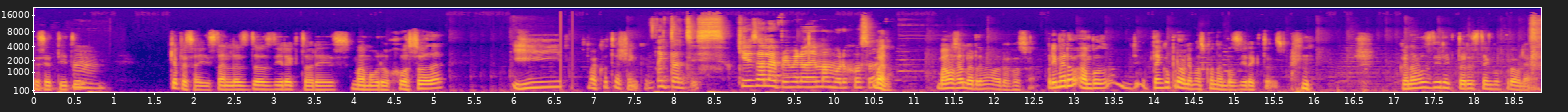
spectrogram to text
ese título. Mm. Que pues ahí están los dos directores Mamoru Hosoda y Makoto Shinkai. Entonces, ¿quieres hablar primero de Mamoru Hosoda? Bueno, vamos a hablar de Mamoru Hosoda. Primero, ambos tengo problemas con ambos directores. con ambos directores tengo problemas.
